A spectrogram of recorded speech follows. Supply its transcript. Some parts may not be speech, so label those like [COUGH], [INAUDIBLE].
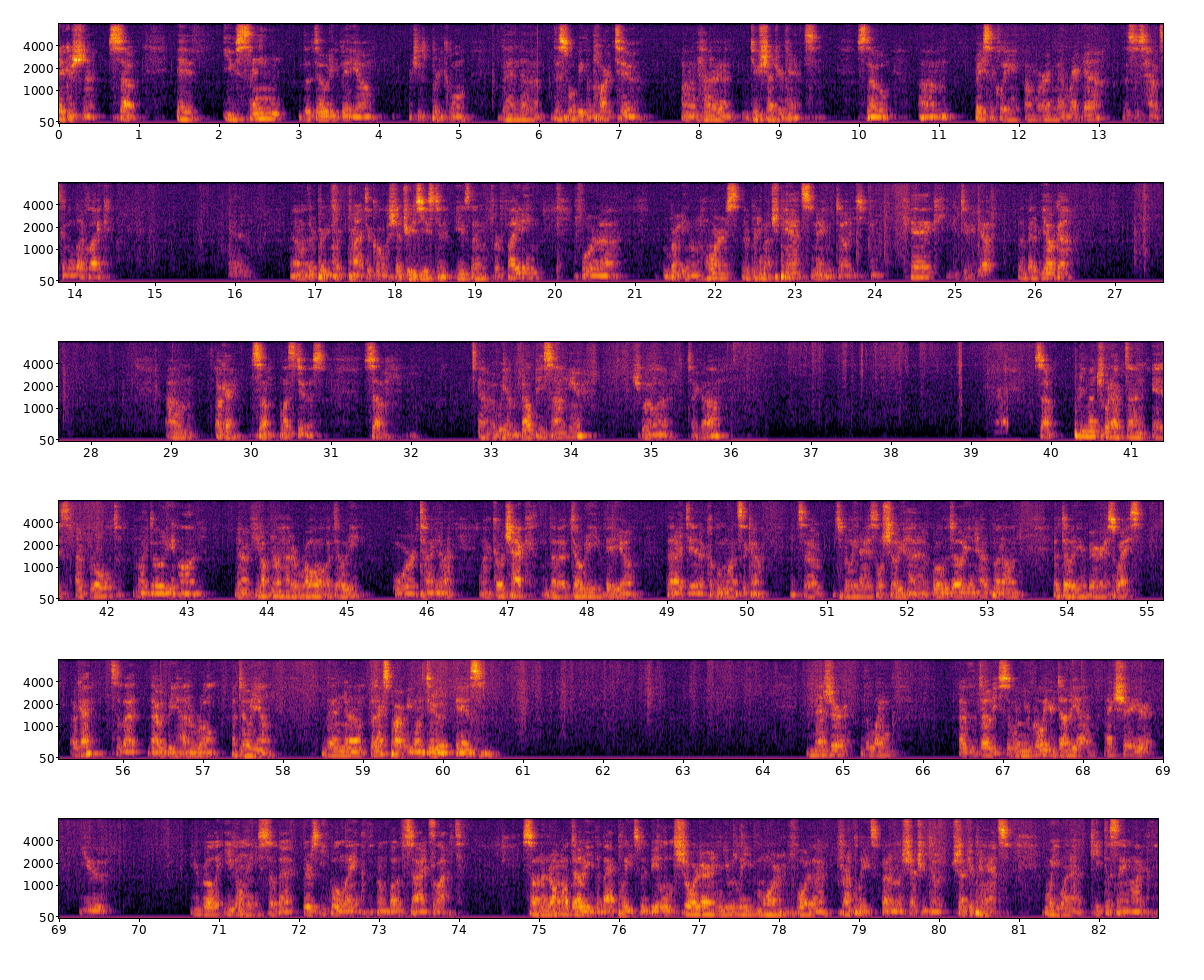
Hare Krishna. So, if you've seen the Dhoti video, which is pretty cool, then uh, this will be the part two on how to do Kshatriya pants. So, um, basically, I'm wearing them right now. This is how it's going to look like. And uh, they're pretty pr- practical. The Kshatris used to use them for fighting, for uh, riding on a horse. They're pretty much pants made with dhotis. You can kick, you can do a little bit of yoga. Um, okay, so let's do this. So, uh, we have a belt piece on here, which we'll uh, take off. So, pretty much what I've done is I've rolled my dhoti on. Now, if you don't know how to roll a dhoti or tie knot, uh, go check the dhoti video that I did a couple months ago. It's uh, it's really nice. I'll show you how to roll the dhoti and how to put on a dhoti in various ways. Okay, so that that would be how to roll a dhoti on. Then uh, the next part we want to do is measure the length of the dhoti. So when you roll your dhoti on, make sure you're you you roll it evenly so that there's equal length on both sides left. So in a normal dhoti, the back pleats would be a little shorter and you would leave more for the front pleats. But on the Kshatriya, dho- Kshatriya pants, we want to keep the same length.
